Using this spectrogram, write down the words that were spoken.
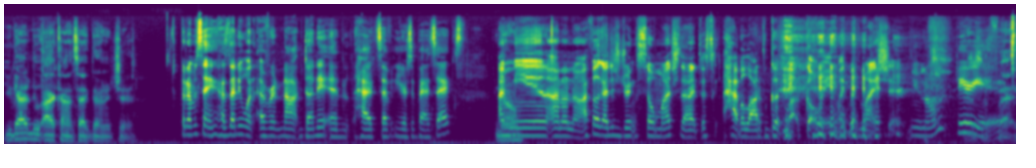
You gotta do eye contact during a cheer. But I'm saying, has anyone ever not done it and had seven years of bad sex? I mean, I don't know. I feel like I just drink so much that I just have a lot of good luck going like with my shit, you know. Period. Fact.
